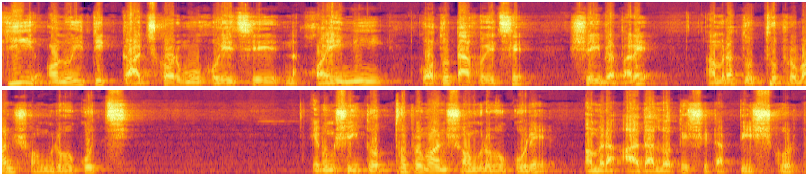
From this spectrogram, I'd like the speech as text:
কি অনৈতিক কাজকর্ম হয়েছে হয়নি, কতটা হয়েছে, সেই ব্যাপারে আমরা তথ্য প্রমাণ সংগ্রহ করছি। এবং সেই তথ্য প্রমাণ সংগ্রহ করে আমরা আদালতে সেটা পেশ করব।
